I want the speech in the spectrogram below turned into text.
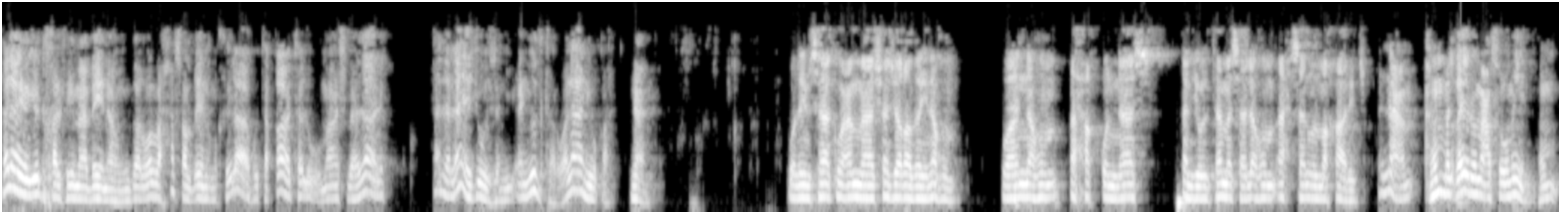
فلا يدخل فيما بينهم. قال والله حصل بينهم خلاف وتقاتلوا وما أشبه ذلك. هذا لا يجوز أن يذكر ولا أن يقال. نعم. والإمساك عما شجر بينهم وأنهم أحق الناس أن يلتمس لهم أحسن المخارج. نعم. هم غير معصومين. هم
